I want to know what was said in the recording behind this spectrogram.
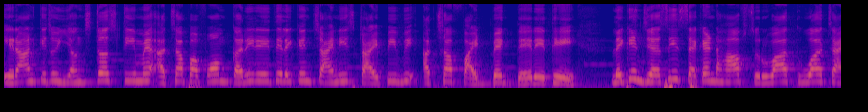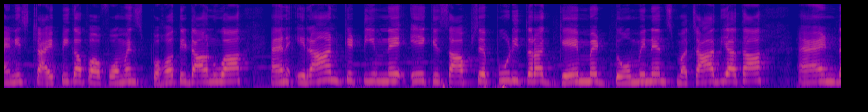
ईरान की जो यंगस्टर्स टीम है अच्छा परफॉर्म कर ही रही थी, लेकिन चाइनीज़ टाइपी भी अच्छा फाइट बैक दे रही थी। लेकिन जैसे ही सेकेंड हाफ़ शुरुआत हुआ, चाइनीज़ टाइपी का परफॉर्मेंस बहुत ही डाउन हुआ एंड ईरान की टीम ने एक हिसाब से पूरी तरह गेम में डोमिनेंस मचा दिया था। एंड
